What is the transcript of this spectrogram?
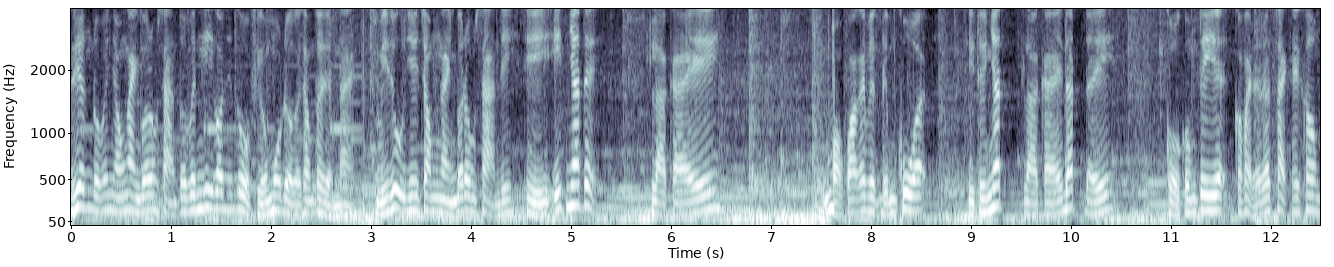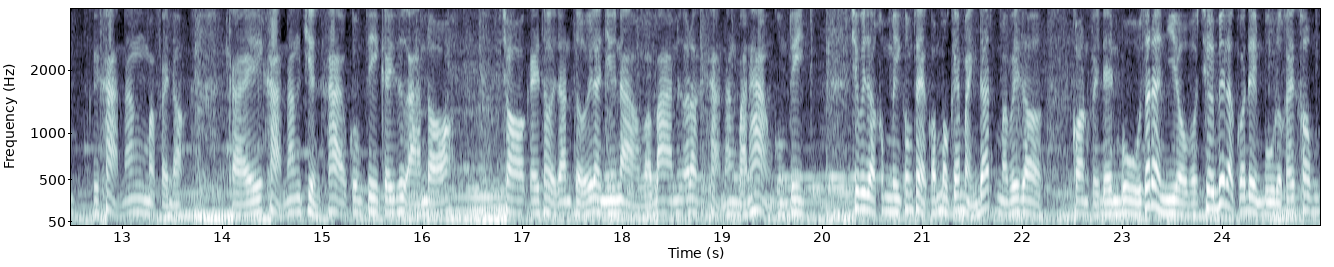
riêng đối với nhóm ngành bất động sản tôi vẫn nghĩ có những cổ phiếu mua được ở trong thời điểm này ví dụ như trong ngành bất động sản đi thì ít nhất ấy là cái bỏ qua cái việc đếm cua ấy thì thứ nhất là cái đất đấy của công ty ấy, có phải là đất sạch hay không? Cái khả năng mà phải đọc cái khả năng triển khai của công ty, cái dự án đó cho cái thời gian tới là như nào? Và ba nữa là cái khả năng bán hàng của công ty. Chứ bây giờ không, mình không thể có một cái mảnh đất mà bây giờ còn phải đền bù rất là nhiều và chưa biết là có đền bù được hay không.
